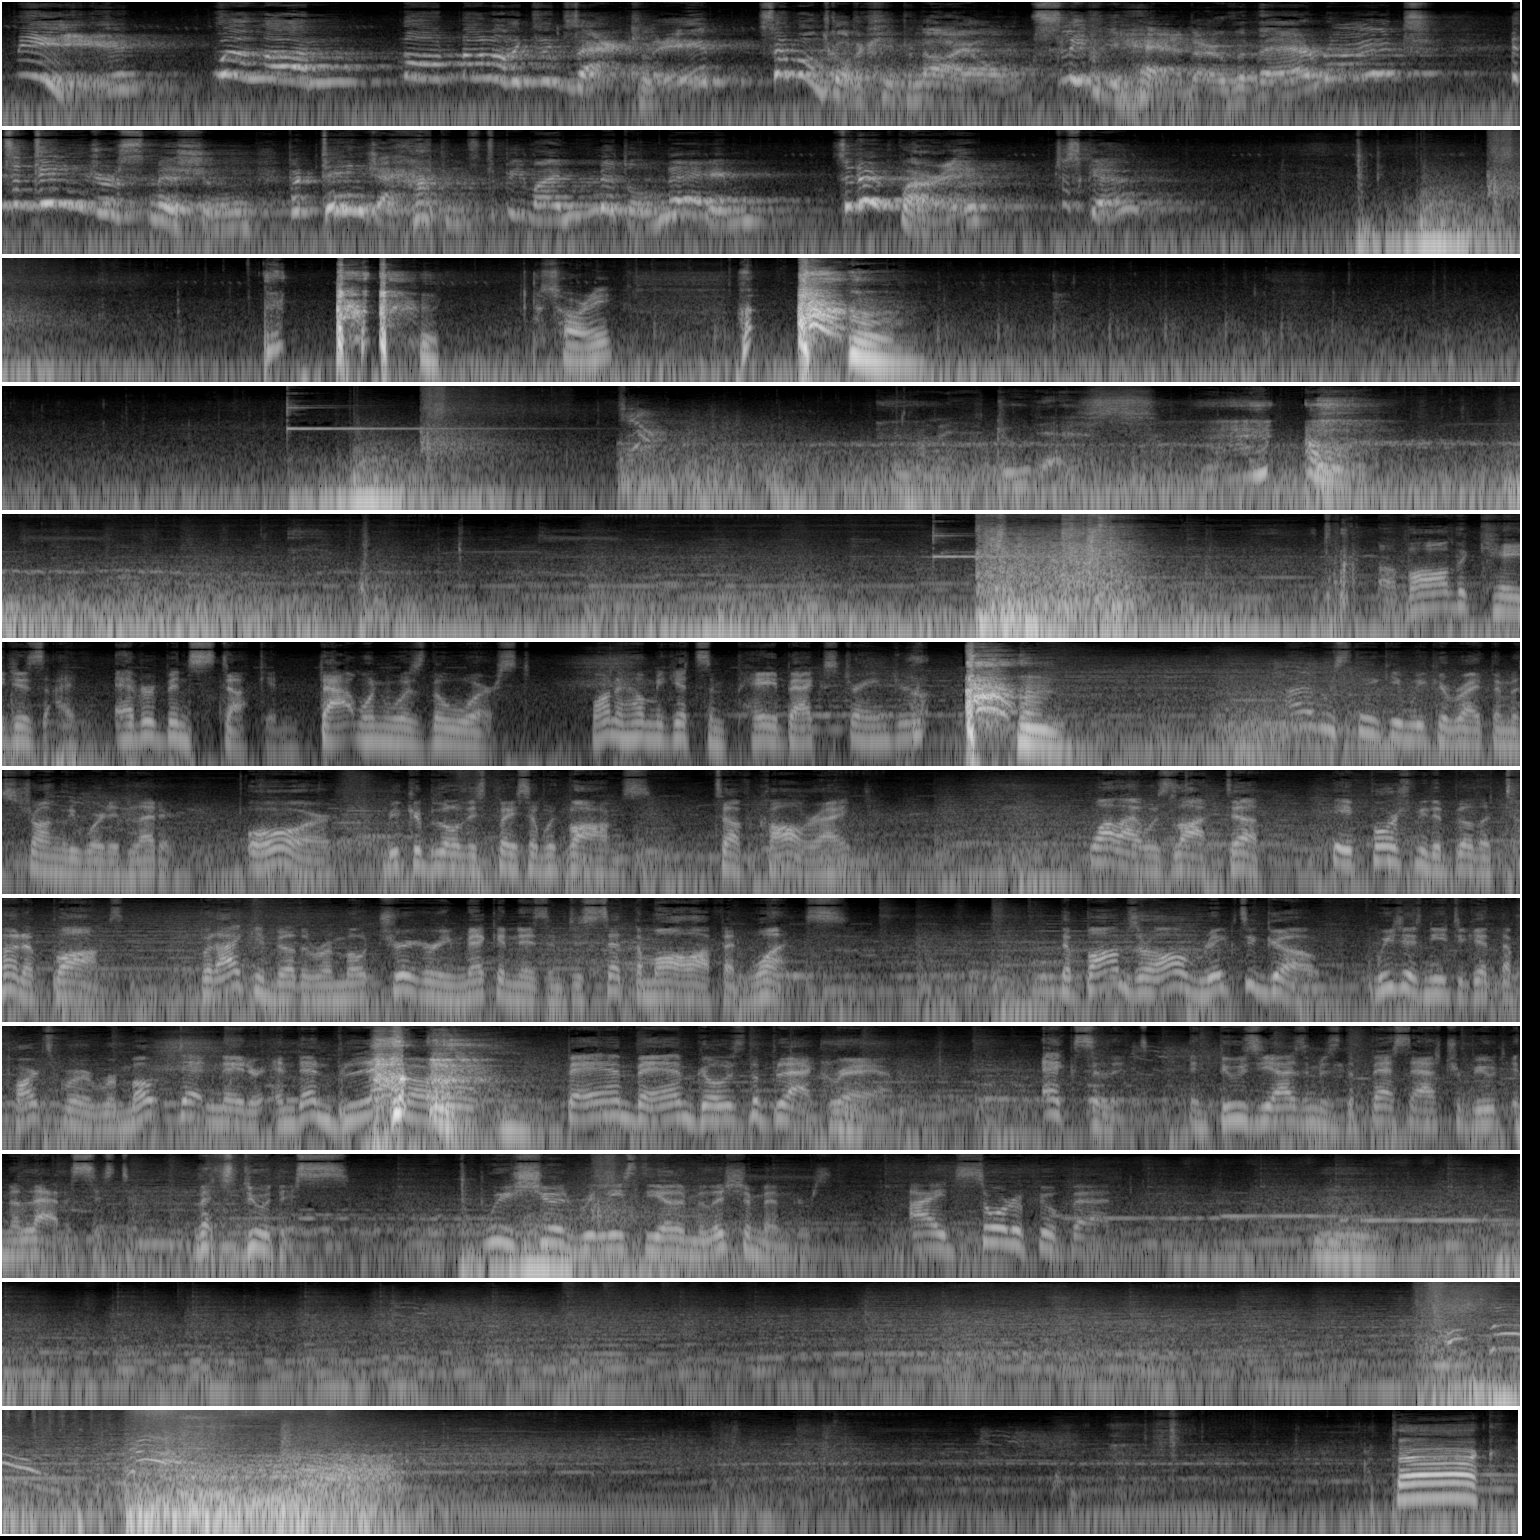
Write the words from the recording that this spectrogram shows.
Me? Well, um, not, not exactly. Someone's got to keep an eye on Sleepyhead over there, right? It's a dangerous mission, but danger happens to be my middle name. So don't worry, just go. Sorry. Let's do this. Of all the cages I've ever been stuck in, that one was the worst. Want to help me get some payback, stranger? I was thinking we could write them a strongly worded letter. Or we could blow this place up with bombs. Tough call, right? While I was locked up, they forced me to build a ton of bombs, but I can build a remote triggering mechanism to set them all off at once. The bombs are all rigged to go. We just need to get the parts for a remote detonator and then bam bam goes the black ram. Excellent. Enthusiasm is the best attribute in a lab assistant. Let's do this. We should release the other militia members. I'd sort of feel bad. Attack!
